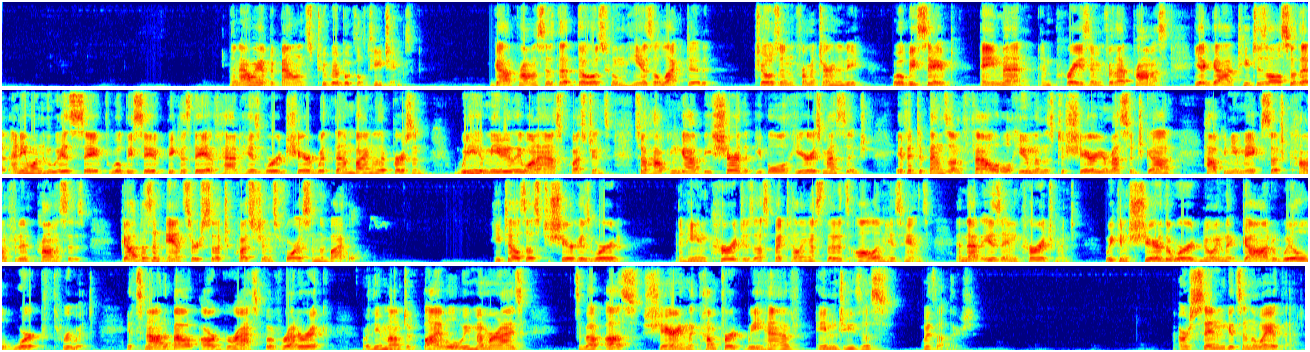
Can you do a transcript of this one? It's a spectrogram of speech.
And now we have to balance two biblical teachings. God promises that those whom he has elected, chosen from eternity, will be saved. Amen. And praise Him for that promise. Yet God teaches also that anyone who is saved will be saved because they have had His word shared with them by another person. We immediately want to ask questions. So, how can God be sure that people will hear His message? If it depends on fallible humans to share your message, God, how can you make such confident promises? God doesn't answer such questions for us in the Bible. He tells us to share His word, and He encourages us by telling us that it's all in His hands. And that is encouragement. We can share the word knowing that God will work through it. It's not about our grasp of rhetoric or the amount of Bible we memorize. It's about us sharing the comfort we have in Jesus with others. Our sin gets in the way of that.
